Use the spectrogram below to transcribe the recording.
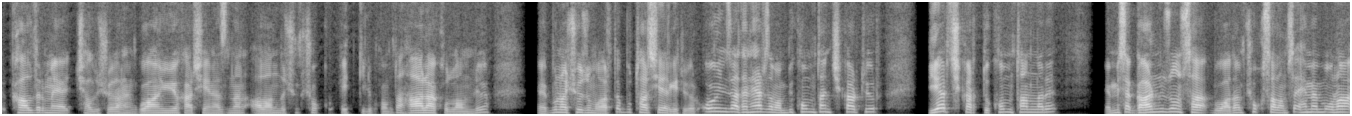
e, kaldırmaya çalışıyorlar. Hani Guan karşı en azından alanda çünkü çok etkili bir komutan hala kullanılıyor. E, buna çözüm olarak da bu tarz şeyler getiriyor. Oyun zaten her zaman bir komutan çıkartıyor. Diğer çıkarttığı komutanları e, mesela garnizonsa bu adam çok sağlamsa hemen ona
